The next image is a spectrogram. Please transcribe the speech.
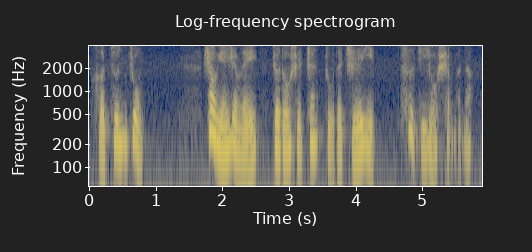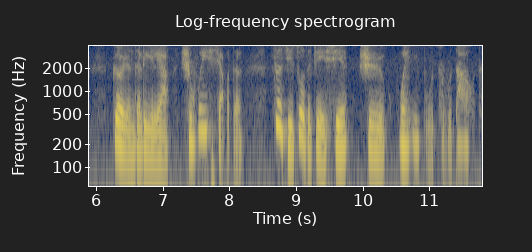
和尊重。少元认为，这都是真主的指引，自己有什么呢？个人的力量是微小的，自己做的这些是微不足道的。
